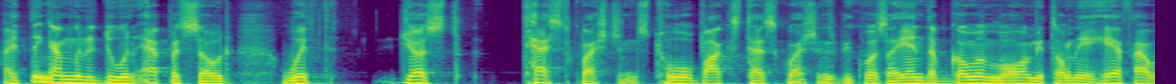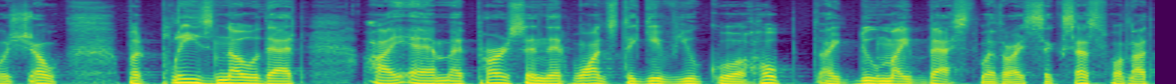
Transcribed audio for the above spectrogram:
I think I'm going to do an episode with just test questions, toolbox test questions, because I end up going long. It's only a half hour show. But please know that I am a person that wants to give you, hope I do my best, whether I'm successful or not,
